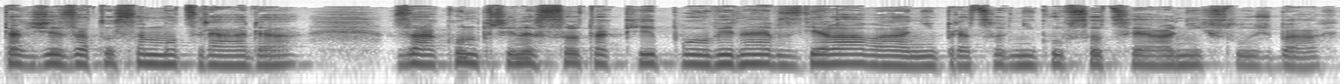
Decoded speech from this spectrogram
Takže za to jsem moc ráda. Zákon přinesl taky povinné vzdělávání pracovníků v sociálních službách.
